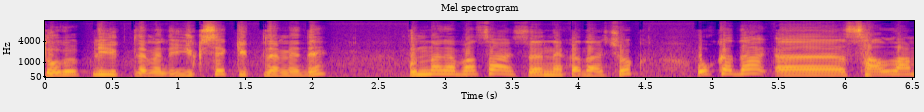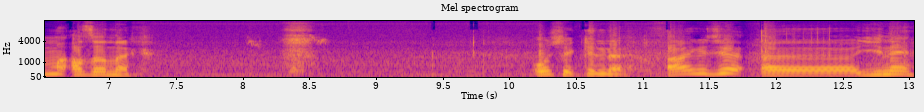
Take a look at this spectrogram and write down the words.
doruklu yüklemede, yüksek yüklemede bunlara basarsa ne kadar çok o kadar e, sallanma azalır. O şekilde. Ayrıca e, yine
